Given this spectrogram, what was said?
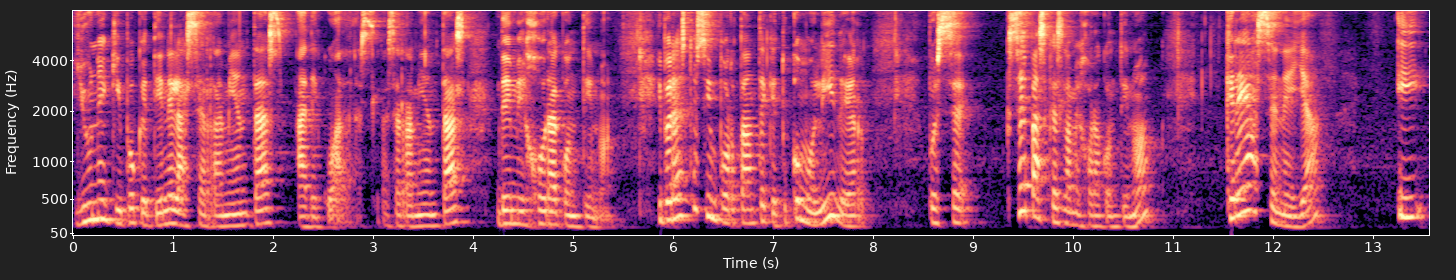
y un equipo que tiene las herramientas adecuadas, las herramientas de mejora continua. Y para esto es importante que tú como líder, pues eh, sepas qué es la mejora continua, creas en ella y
